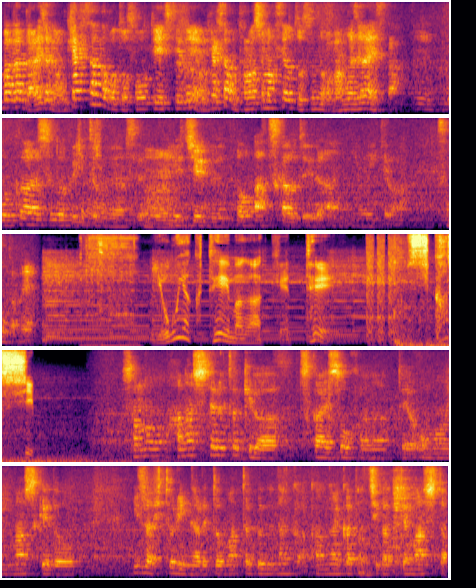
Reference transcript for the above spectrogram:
まあなんかあれじゃない？お客さんのことを想定してねお客さんを楽しませようとするのが漫画じゃないですか。僕はすごくいいと思います、うん。YouTube を扱うという案においては。そうだね。ようやくテーマが決定。しかし。その話してる時は使えそうかなって思いますけどいざ一人になると全くなんか考え方違ってました。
